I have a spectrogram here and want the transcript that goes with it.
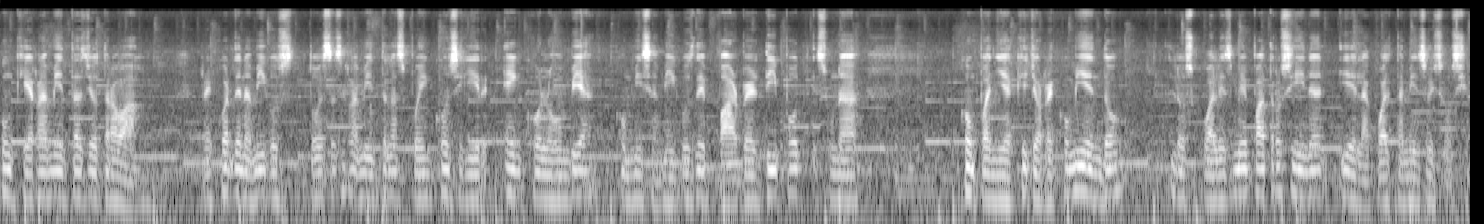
con qué herramientas yo trabajo recuerden amigos todas estas herramientas las pueden conseguir en Colombia con mis amigos de Barber Depot es una compañía que yo recomiendo los cuales me patrocinan y de la cual también soy socio.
